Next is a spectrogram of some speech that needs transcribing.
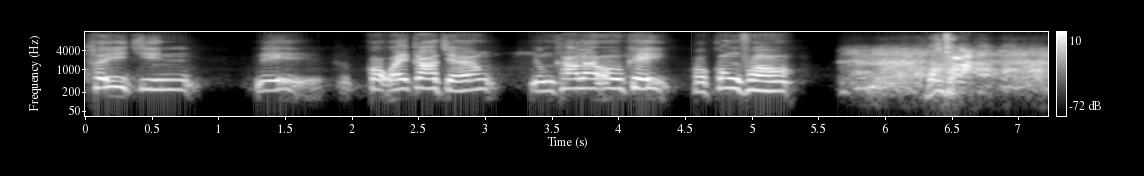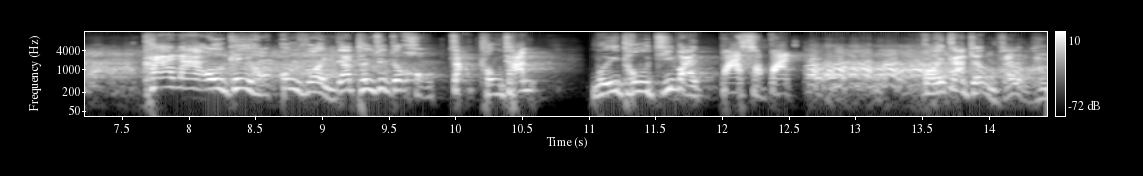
推薦你各位家長用卡拉 OK 學功課。冇錯啦！OK 學功課而家推出咗學習套餐，每套只賣八十八。各位家長唔使勞氣，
